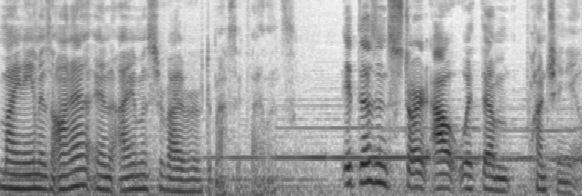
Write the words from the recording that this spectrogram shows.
My name is Anna, and I am a survivor of domestic violence. It doesn't start out with them punching you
